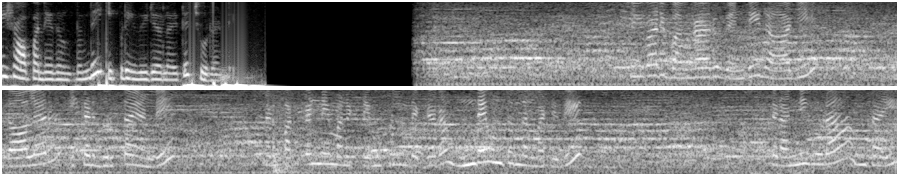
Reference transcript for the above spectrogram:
ఈ షాప్ అనేది ఉంటుంది. ఇప్పుడు ఈ వీడియోలో అయితే చూడండి. శ్రీవారి బంగారు వెండి రాగి డాలర్ ఇక్కడ దొరుకుతాయండి. ఇక్కడ పక్కనే మన టెంపుల్ దగ్గర ముందే ఉంటుందన్నమాట ఇది. ఇక్కడ అన్నీ కూడా ఉంటాయి.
